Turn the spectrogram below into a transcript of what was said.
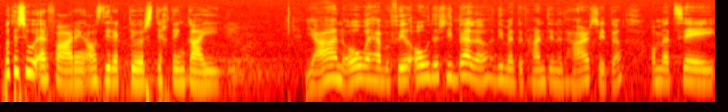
Wat is uw ervaring als directeur Stichting KIT? Ja, nou, we hebben veel ouders die bellen, die met het hand in het haar zitten. Omdat zij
